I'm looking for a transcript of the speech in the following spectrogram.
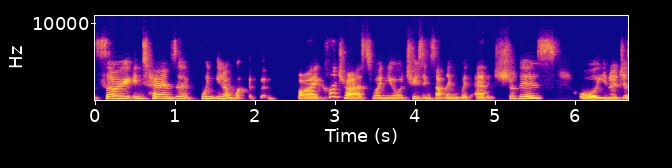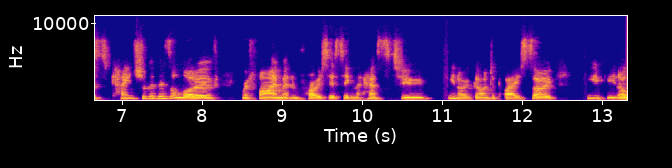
so in terms of when you know, by contrast, when you're choosing something with added sugars or you know just cane sugar, there's a lot of refinement and processing that has to you know go into place. So you, you know, a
